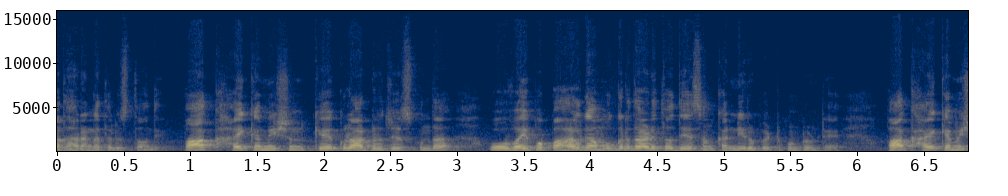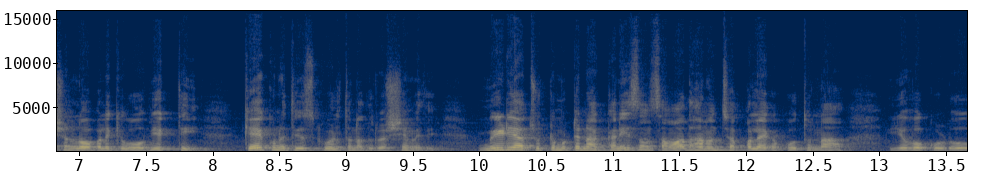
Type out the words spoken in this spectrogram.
ఆధారంగా తెలుస్తోంది. పాక్ హైకమిషన్ కేకులు ఆర్డర్ చేసుకుందా? ఓ వైపు పహల్గాం ఉగ్రదాడితో దేశం కన్నీరు పెట్టుకుంటుంటే పాక్ హైకమిషన్ లోపలికి ఓ వ్యక్తి కేకును తీసుకువెళ్తున్న దృశ్యం ఇది. మీడియా చుట్టుముట్టిన కనీసం సమాధానం చెప్పలేకపోతున్న యువకుడు.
